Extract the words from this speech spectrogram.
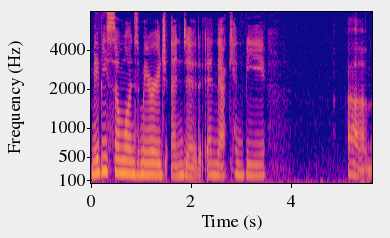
maybe someone's marriage ended and that can be um,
